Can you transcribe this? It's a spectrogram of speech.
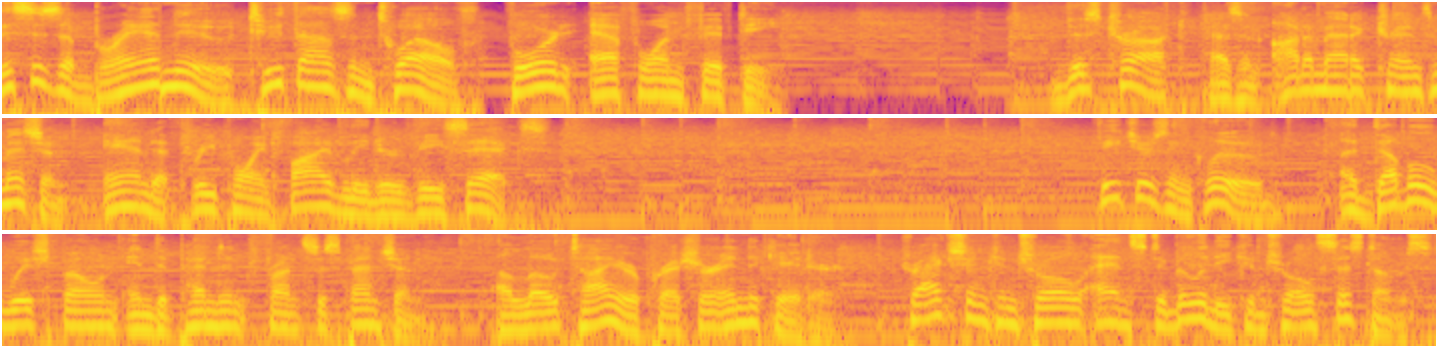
This is a brand new 2012 Ford F-150. This truck has an automatic transmission and a 3.5-liter V6. Features include a double wishbone independent front suspension, a low tire pressure indicator, traction control and stability control systems,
